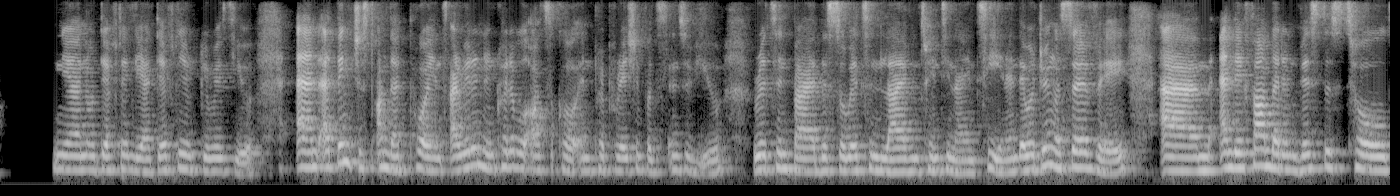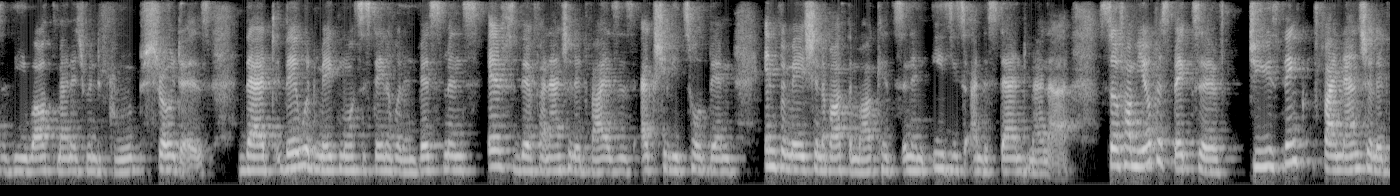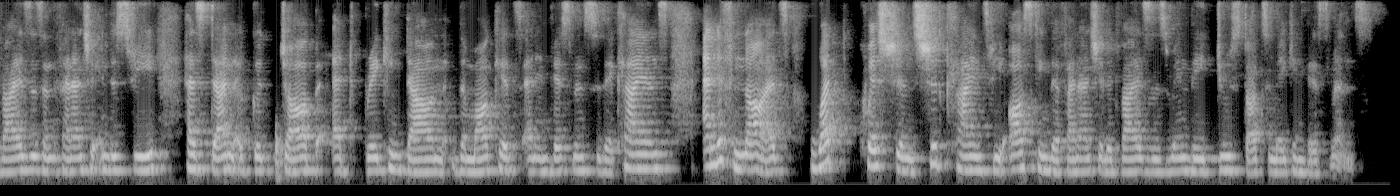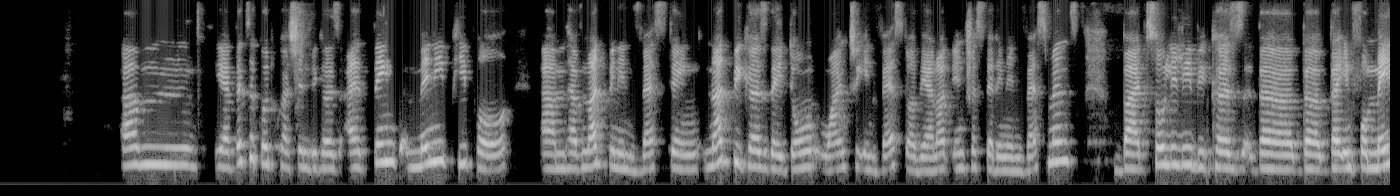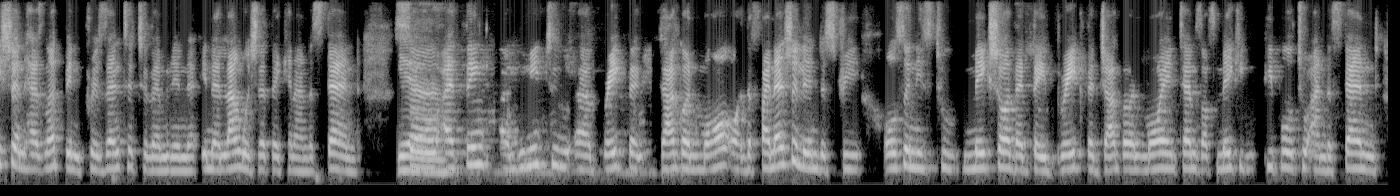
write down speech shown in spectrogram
Yeah, no, definitely. I definitely agree with you. And I think just on that point, I read an incredible article in preparation for this interview written by the Sowetan Live in 2019. And they were doing a survey um, and they found that investors told the wealth management group, Schroders, that they would make more sustainable investments if their financial advisors actually told them information about the markets in an easy to understand manner. So, from your perspective, do you think financial advisors and the financial industry has done a good job at breaking down the markets and investments to their clients? And if not, what questions should clients be asking their financial advisors when they do start to make investments? Um, yeah, that's a good question because I think many people um, have not been investing, not because they don't want to invest or they are not interested in investments, but solely because the, the, the information has not been presented to them in a, in a language that they can understand. Yeah. So I think um, we need to uh, break the jargon more, or the financial industry also needs to make sure that they break the jargon more in terms of making people to understand,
